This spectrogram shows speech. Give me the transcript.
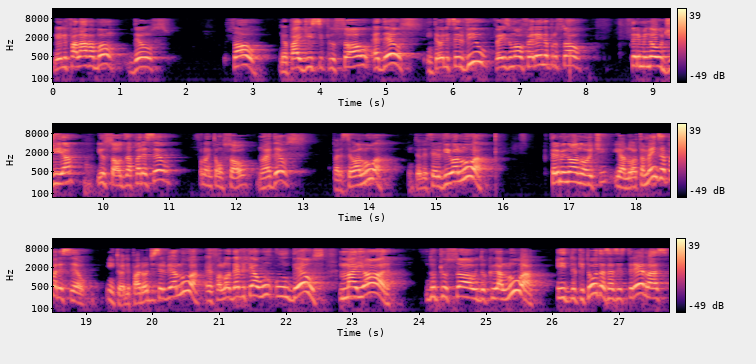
Ele falava, bom, Deus, sol. Meu pai disse que o sol é Deus. Então ele serviu, fez uma oferenda para o sol. Terminou o dia e o sol desapareceu. Falou, então o sol não é Deus. Apareceu a lua. Então ele serviu a lua. Terminou a noite e a lua também desapareceu. Então ele parou de servir a lua. Ele falou: deve ter algum, um Deus maior do que o sol e do que a lua e do que todas as estrelas,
